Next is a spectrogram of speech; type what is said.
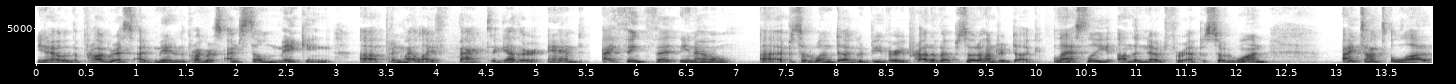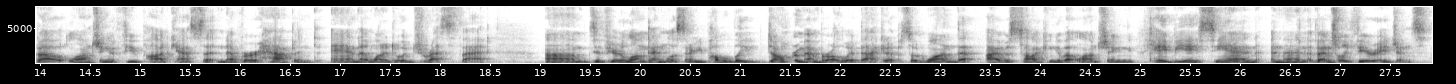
you know the progress I've made and the progress I'm still making, uh, putting my life back together. And I think that you know, uh, episode one, Doug would be very proud of episode 100, Doug. Lastly, on the note for episode one. I talked a lot about launching a few podcasts that never happened, and I wanted to address that. Um, if you're a longtime listener, you probably don't remember all the way back at episode one that I was talking about launching KBACN and then eventually Fear Agents.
